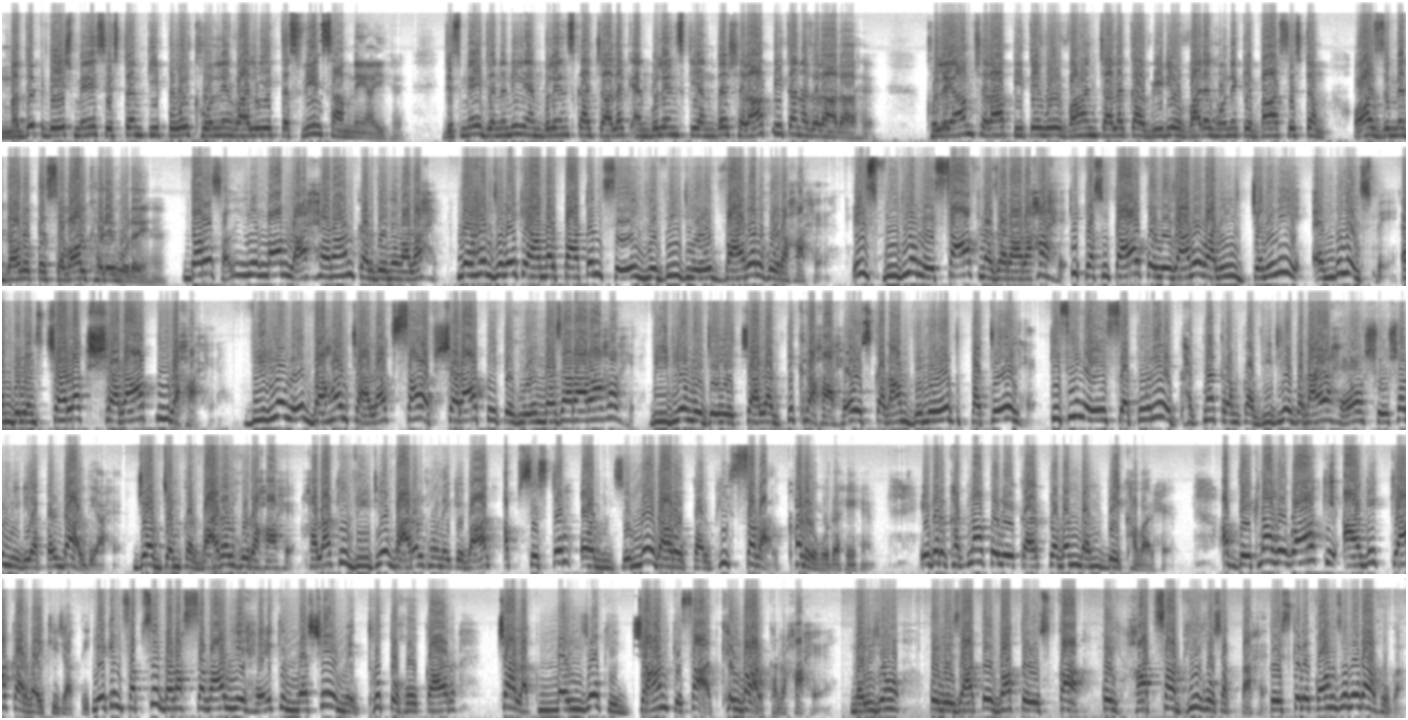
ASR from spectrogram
मध्य प्रदेश में सिस्टम की पोल खोलने वाली एक तस्वीर सामने आई है, जिसमें जननी एंबुलेंस का चालक एंबुलेंस के अंदर शराब पीता नज़र आ रहा है। खुलेआम शराब पीते हुए वाहन चालक का वीडियो वायरल होने के बाद सिस्टम और जिम्मेदारों पर सवाल खड़े हो रहे हैं। दरअसल, ये मामला हैरान कर देने वाला है। महर ज़िले के अमरपाटन से ये वीडियो वायरल हो रहा है। इस वीडियो में साफ़ नज़र आ रहा है कि प्रसूताओं को ले जाने वाली जननी एंबुलेंस में एंबुलेंस चालक शराब पी रहा है। वीडियो में वाहन चालक साफ़ शराब पीते हुए नज़र आ रहा है। वीडियो में जो ये चालक दिख रहा है, उसका नाम विनोद पटेल है। किसी ने इस पूरे घटनाक्रम का वीडियो बनाया है और सोशल मीडिया पर डाल दिया है। जो अब जमकर वायरल हो रहा है। हालाँकि वीडियो वायरल होने के बाद अब सिस्टम और जिम्मेदारों पर भी सवाल खड़े हो रहे हैं। इधर घटना को लेकर प्रबंधन बेखबर है। अब देखना होगा कि आगे क्या कार्रवाई की जाती। लेकिन सबसे बड़ा सवाल यह है कि नशे में धुत होकर चालक मरीजों की जान के साथ खिलवाड़ कर रहा है। मरीजों को ले जाते वक्त उसका कोई हादसा भी हो सकता है। तो इसके लिए कौन जिम्मेदार होगा?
